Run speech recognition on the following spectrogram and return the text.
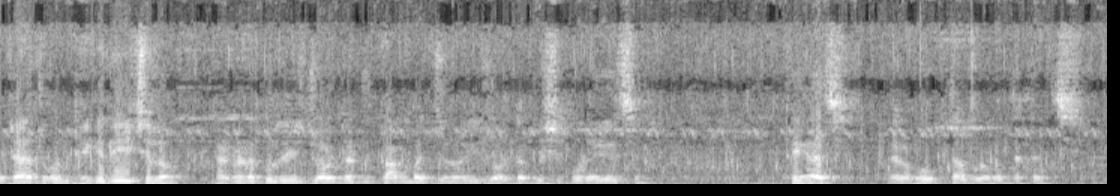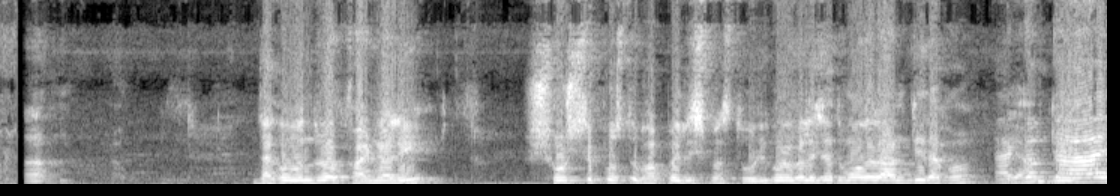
এটা এতক্ষণ ঢেকে দিয়েছিল। ঢাকনাটা তুলে জলটা একটু টানবার জন্য জলটা বেশি পড়ে গেছে। ঠিক আছে এবার হোক তারপর আবার দেখাচ্ছি। দেখো বন্ধুরা ফাইনালি সর্ষে পোস্ত ভাপা ইলিশ মাছ তৈরি করে ফেলেছে তোমাদের আন্টি দেখো। একদম আন্টি তাই।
